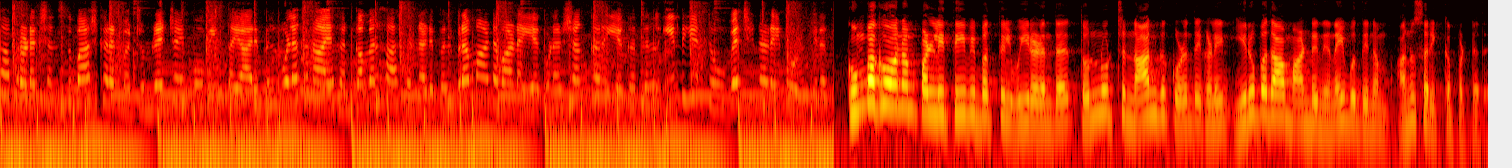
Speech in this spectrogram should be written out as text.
லைகா புரொடக்ஷன் சுபாஷ்கரன் மற்றும் ரெட் ஜெயின் மூவிஸ் தயாரிப்பில் உலக நாயகன் கமல்ஹாசன் நடிப்பில் பிரம்மாண்டமான இயக்குனர் சங்கர் இயக்கத்தில் இந்தியன் டூ வெற்றி நடை போடுகிறது. கும்பகோணம் பள்ளி தீ விபத்தில் உயிரிழந்த தொன்னூற்று நான்கு குழந்தைகளின் இருபதாம் ஆண்டு நினைவு தினம் அனுசரிக்கப்பட்டது.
